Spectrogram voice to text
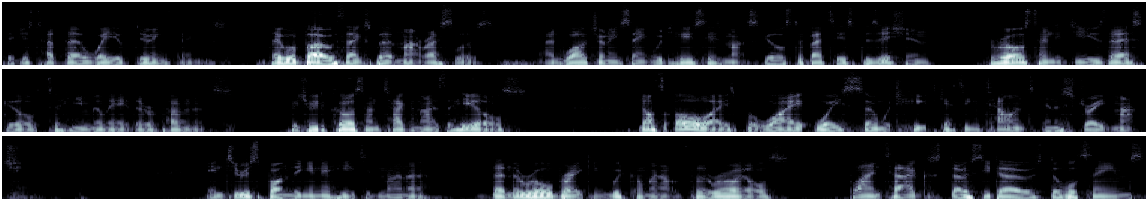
They just had their way of doing things. They were both expert mat wrestlers, and while Johnny Saint would use his mat skills to better his position, the Royals tended to use their skills to humiliate their opponents, which would of course antagonize the heels. Not always, but why waste so much heat getting talent in a straight match? Into responding in a heated manner. Then the rule breaking would come out for the Royals. Blind tags, dosey dos, double teams,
